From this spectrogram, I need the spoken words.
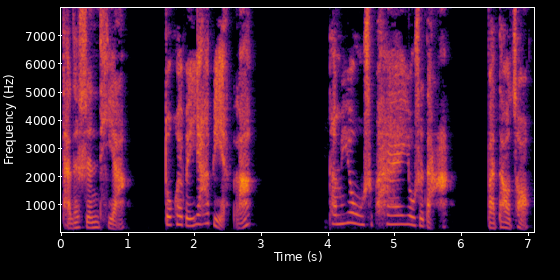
他的身体啊，都快被压扁了。他们又是拍又是打，把稻草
